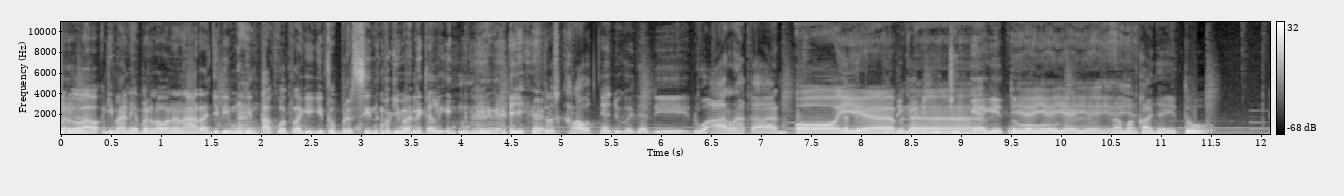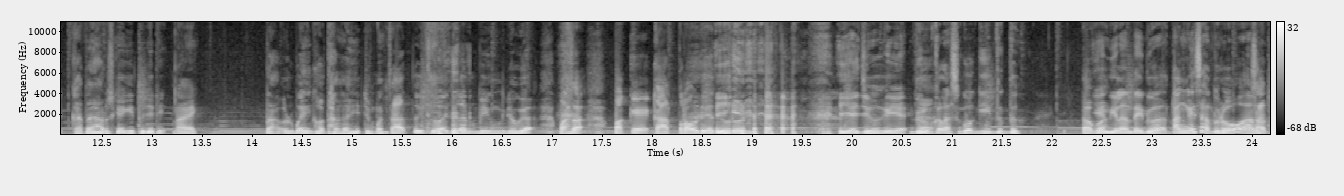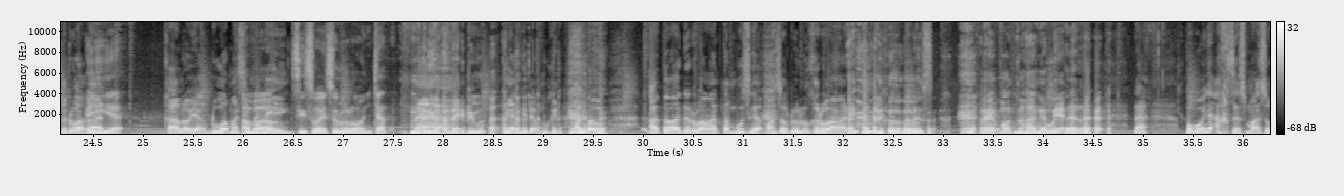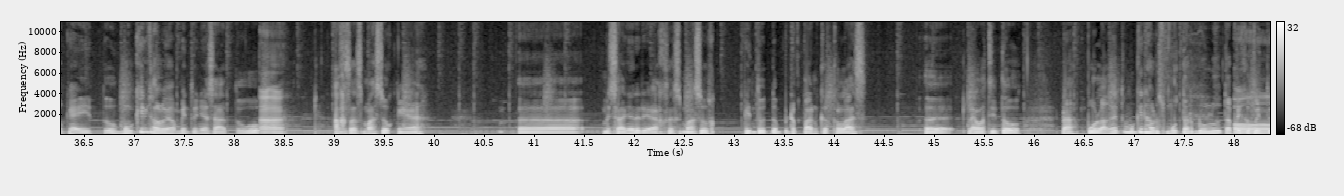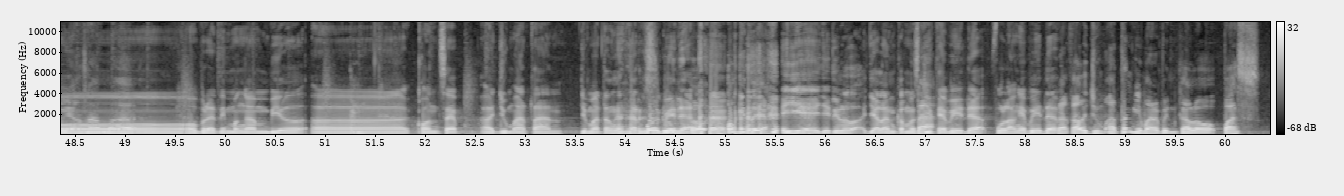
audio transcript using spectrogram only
berlaw gimana ya berlawanan arah jadi mungkin takut lagi gitu bersin apa gimana kali. Iya. Terus crowdnya juga jadi dua arah kan. Oh iya ketika benar. di ujungnya gitu. Iya iya iya iya iya. nah iya. makanya itu katanya harus kayak gitu. Jadi naik. Nah lu bayangin kalau tangganya cuma satu itu aja kan bingung juga. Masa pakai katrol dia turun. Iya juga ya. Dulu Nah. kelas gua gitu tuh. Apa? Yang di lantai dua tangganya satu doang. Satu doang kan. Iya. Kalau yang dua masih Apa mending. siswa suruh loncat Nah, di lantai dua. ya tidak mungkin. Atau atau ada ruangan tembus nggak masuk dulu ke ruangan itu terus Repot banget ya. muter. Nah, pokoknya akses masuknya itu mungkin kalau yang pintunya satu, Ah, ah. akses masuknya eh misalnya dari akses masuk pintu de- depan ke kelas eh, lewat situ. Nah, pulangnya itu mungkin harus muter dulu tapi ke pintu yang sama. Oh, oh berarti mengambil eh, konsep eh, Jumatan. Jumatan kan harus Waduh, beda. oh- oh gitu ya? iya, jadi lu jalan ke masjidnya beda, pulangnya beda. Nah, kalau Jumatan gimana, Pin? Kalau pas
